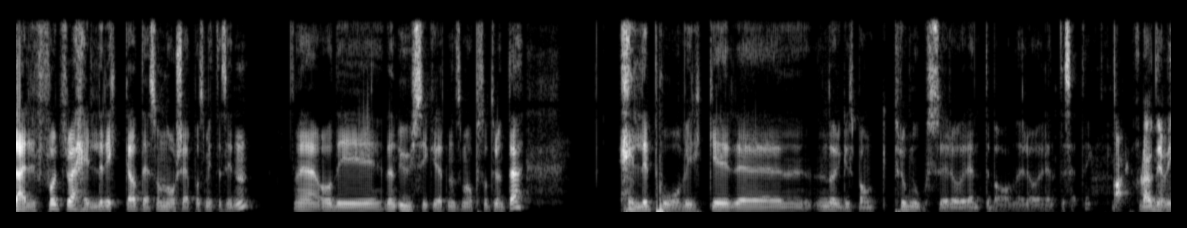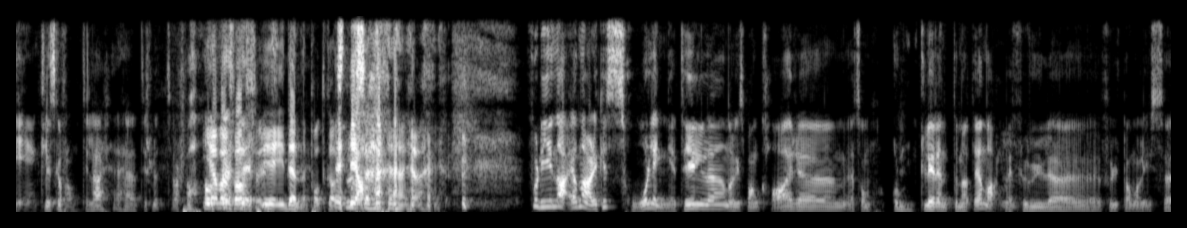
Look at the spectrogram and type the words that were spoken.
derfor tror jeg heller ikke at det som nå skjer på smittesiden, eh, og de, den usikkerheten som har oppstått rundt det, heller påvirker eh, Norges Bank prognoser og rentebaner og rentesetting. Nei, for det er jo det vi egentlig skal fram til her eh, til slutt. I hvert fall, ja, i, hvert fall i, i denne podkasten. ja. ja. Fordi nå, ja, Nå er det ikke så lenge til uh, Norges Bank har eh, et sånn ordentlig rentemøte igjen, da, med full, uh, fullt analyse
